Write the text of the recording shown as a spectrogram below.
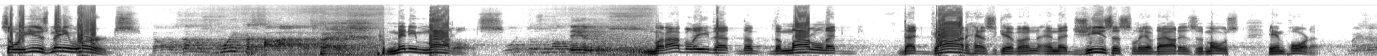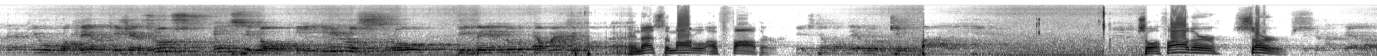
so we use many words, Então usamos muitas palavras para isso, many models. muitos modelos. But I believe that the, the model that, that God has given and that Jesus lived out is the most important. Mas eu creio que o modelo que Jesus ensinou e ilustrou vivendo é o mais importante. And that's the model of father. Este é o modelo de pai. So a father serves. Veja na tela,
